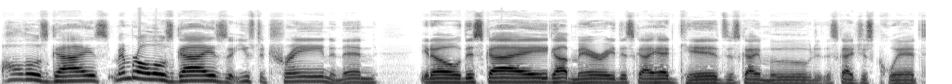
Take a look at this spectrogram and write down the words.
all those guys, remember all those guys that used to train and then, you know, this guy got married, this guy had kids, this guy moved, this guy just quit.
